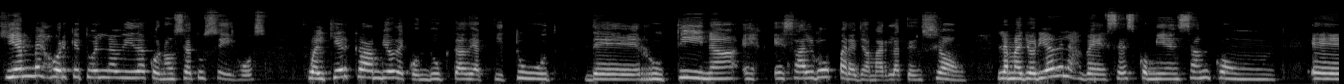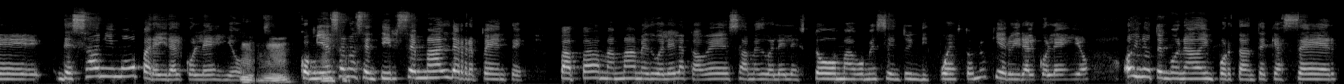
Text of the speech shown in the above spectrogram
¿quién mejor que tú en la vida conoce a tus hijos? Cualquier cambio de conducta, de actitud, de rutina, es, algo para llamar la atención. La mayoría de las veces comienzan con eh, desánimo para ir al colegio, comienzan a sentirse mal de repente. Papá, mamá, me duele la cabeza, me duele el estómago, me siento indispuesto, no quiero ir al colegio, hoy no tengo nada importante que hacer,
